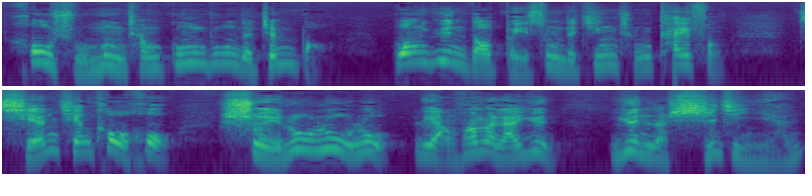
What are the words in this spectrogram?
后蜀孟昌宫中的珍宝，光运到北宋的京城开封，前前后后水路陆路两方面来运，运了十几年。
